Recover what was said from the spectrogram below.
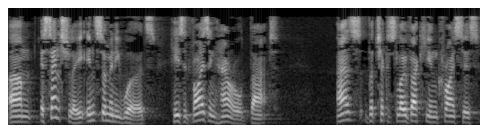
Um, essentially, in so many words, he's advising Harold that as the Czechoslovakian crisis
